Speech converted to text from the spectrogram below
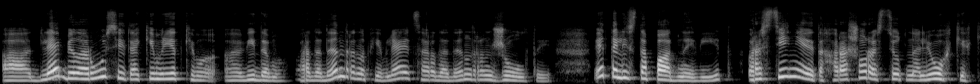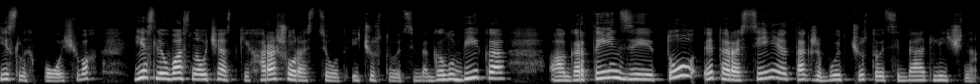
А для Беларуси таким редким э, видом рододендронов является рододендрон желтый. Это листопадный вид. Растение это хорошо растет на легких кислых почвах. Если у вас на участке хорошо растет и чувствует себя голубика, а, гортензии, то это растение также будет чувствовать себя отлично.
